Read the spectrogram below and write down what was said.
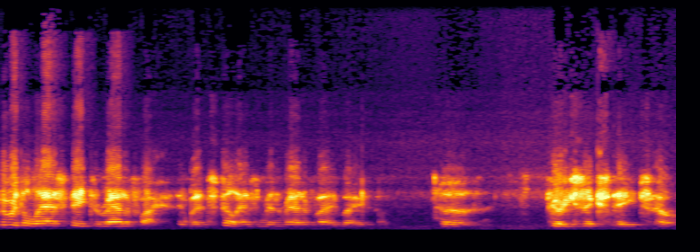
we were the last state to ratify it, but it still hasn't been ratified by uh, 36 states. So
